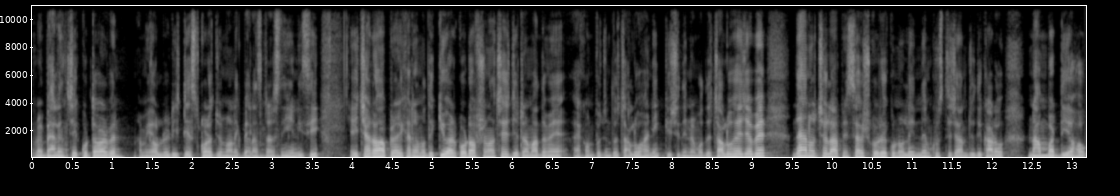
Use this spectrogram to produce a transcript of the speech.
আপনার ব্যালেন্স চেক করতে পারবেন। আমি অলরেডি টেস্ট করার জন্য অনেক ব্যালেন্স ট্যালেন্স নিয়ে নিছি। এছাড়াও আপনার এখানের মধ্যে কিউআর কোড অপশন আছে, যেটার মাধ্যমে এখন পর্যন্ত চালু হয়নি, কিছুদিনের মধ্যে চালু হয়ে যাবে। দেন হচ্ছে আপনি সার্চ করে কোনো লেনদেন খুঁজতে চান, যদি কারও নাম্বার দিয়ে হোক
